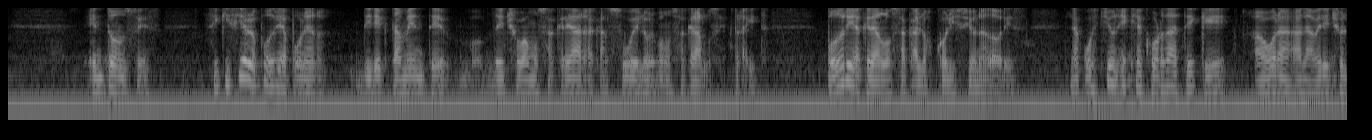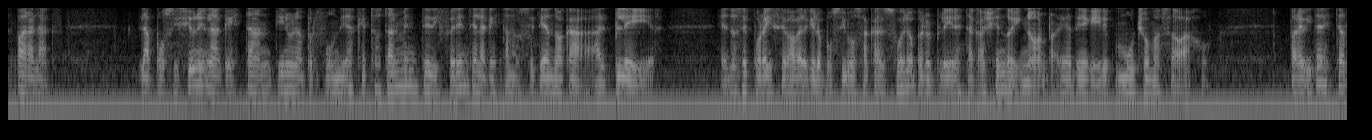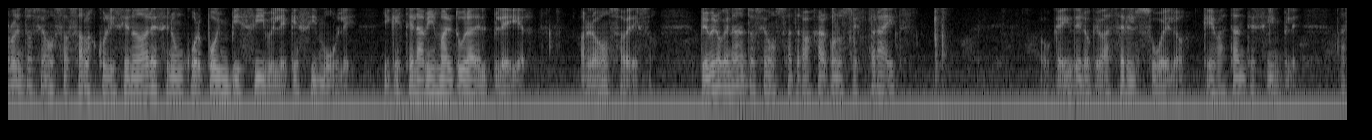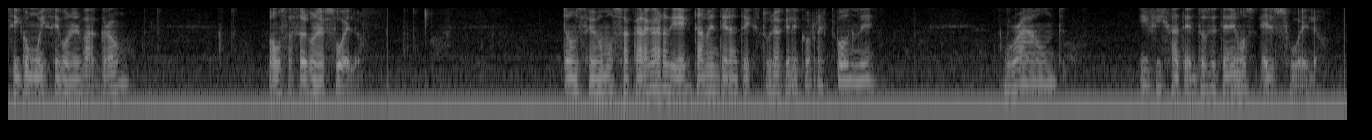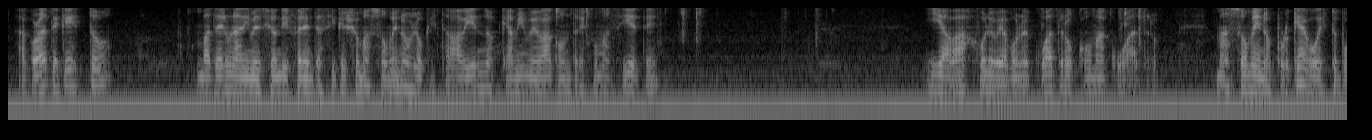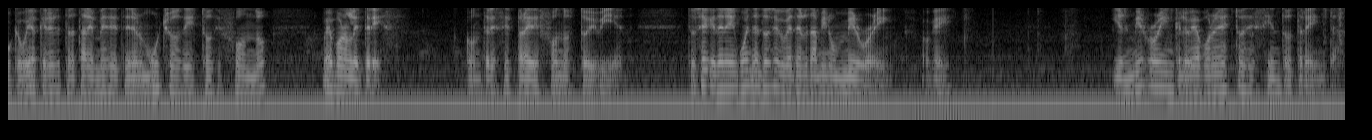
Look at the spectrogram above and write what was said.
Entonces, si quisiera lo podría poner directamente, de hecho vamos a crear acá el suelo, vamos a crear los sprites. Podría crearlos acá los colisionadores. La cuestión es que acordate que ahora al haber hecho el parallax, la posición en la que están tiene una profundidad que es totalmente diferente a la que estamos seteando acá, al player. Entonces por ahí se va a ver que lo pusimos acá al suelo, pero el player está cayendo y no, en realidad tiene que ir mucho más abajo. Para evitar este error entonces vamos a hacer los colisionadores en un cuerpo invisible que simule y que esté a la misma altura del player. Ahora lo vamos a ver eso. Primero que nada entonces vamos a trabajar con los sprites ok, de lo que va a ser el suelo, que es bastante simple. Así como hice con el background, vamos a hacer con el suelo. Entonces vamos a cargar directamente la textura que le corresponde ground. Y fíjate, entonces tenemos el suelo. Acuérdate que esto va a tener una dimensión diferente, así que yo más o menos lo que estaba viendo es que a mí me va con 3,7 y abajo le voy a poner 4,4 más o menos, ¿por qué hago esto? porque voy a querer tratar en vez de tener muchos de estos de fondo voy a ponerle 3 con 3 sprays de fondo estoy bien. Entonces hay que tener en cuenta entonces que voy a tener también un mirroring ok Y el mirroring que le voy a poner esto es de 130.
